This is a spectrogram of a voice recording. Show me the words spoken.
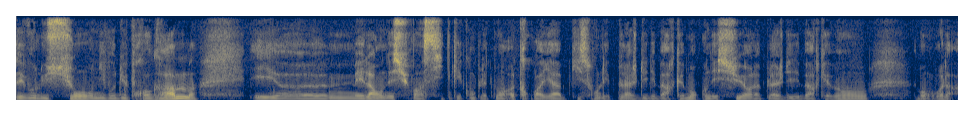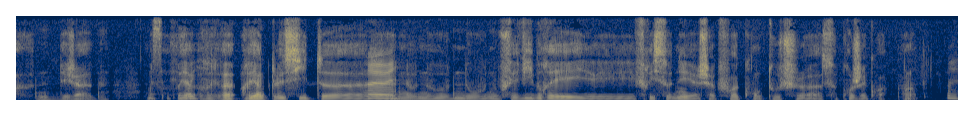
évolutions au niveau du programme. Et, mais là, on est sur un site qui est complètement incroyable, qui sont les plages du débarquement. On est sur la plage du débarquement. Bon, voilà, déjà, rien, Oui. rien- rien que le site euh, Ouais, ouais. Nous, nous, nous, nous fait vibrer et frissonner à chaque fois qu'on touche à ce projet. Quoi. Voilà. Ouais,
